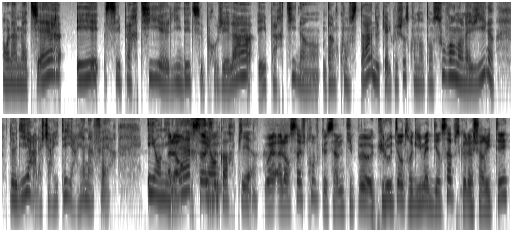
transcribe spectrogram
en la matière. Et c'est parti, euh, l'idée de ce projet-là est partie d'un constat, de quelque chose qu'on entend souvent dans la ville, de dire à la charité, il n'y a rien à faire. Et en Alors, hiver, c'est je- encore pire. Ouais, alors ça, je trouve que c'est un petit peu euh, culotté entre guillemets de dire ça, parce que la Charité,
